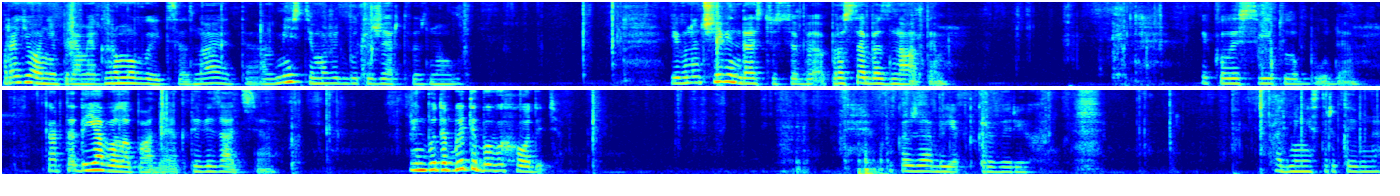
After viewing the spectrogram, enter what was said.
В районі прям як громовиця, знаєте, а в місті можуть бути жертви знову. І вночі він дасть у себе, про себе знати. І коли світло буде. Карта диявола падає, активізація. Він буде бити, бо виходить. Покажи об'єкт Кривий Ріг. Адміністративне.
